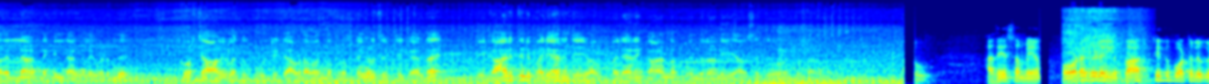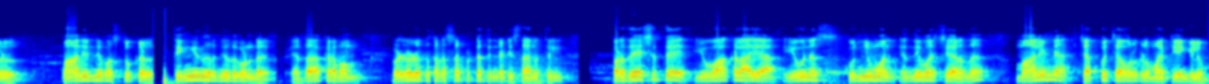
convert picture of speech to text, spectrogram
അതെല്ലാം ഉണ്ടെങ്കിൽ ഞങ്ങൾ ഇവിടുന്ന് കുറച്ച് ആളുകളൊക്കെ കൂട്ടിയിട്ട് അവിടെ വന്ന് പ്രശ്നങ്ങൾ സൃഷ്ടിക്കേണ്ട ഈ കാര്യത്തിന് പരിഹാരം ചെയ്യണം പരിഹാരം കാണണം എന്നുള്ളതാണ് ഈ അവസരത്തിൽ അതേസമയം ഓടകളിൽ പ്ലാസ്റ്റിക് ബോട്ടലുകൾ മാലിന്യ വസ്തുക്കൾ തിങ്ങി നിറഞ്ഞതുകൊണ്ട് യഥാക്രമം വെള്ളൊഴുക്ക് തടസ്സപ്പെട്ടതിന്റെ അടിസ്ഥാനത്തിൽ പ്രദേശത്തെ യുവാക്കളായ യൂനസ് കുഞ്ഞുമോൻ എന്നിവർ ചേർന്ന് മാലിന്യ ചപ്പ് ചവറുകൾ മാറ്റിയെങ്കിലും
